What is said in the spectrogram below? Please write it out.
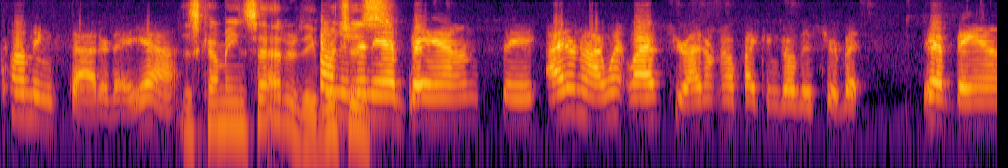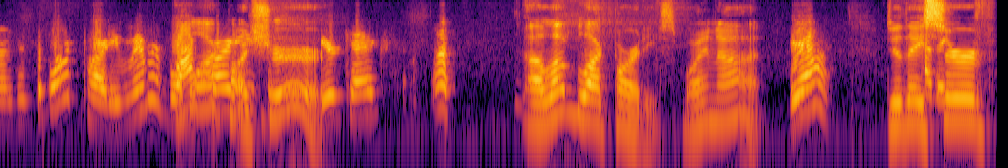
coming Saturday, yeah. This coming Saturday, Fun, which and is then they have bands. They, I don't know, I went last year. I don't know if I can go this year, but they have bands. It's a block party. Remember block, block party? party, sure. Beer kegs. I love block parties. Why not? yeah. Do they serve.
